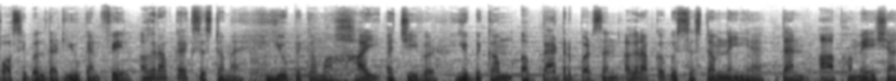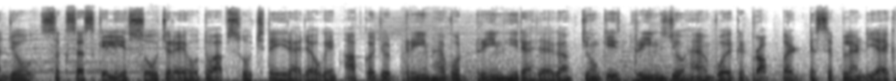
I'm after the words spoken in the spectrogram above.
possible that you can fail अगर आपका एक सिस्टम है you become a high achiever you become a better person अगर आपका कोई सिस्टम नहीं है देन आप हमेशा जो सक्सेस के लिए सोच रहे हो तो आप सोचते ही रह जाओगे। आपका जो ड्रीम है, वो ड्रीम ही रह जाएगा, क्योंकि ड्रीम्स जो हैं, वो एक प्रॉपर डिसिप्लिन या एक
